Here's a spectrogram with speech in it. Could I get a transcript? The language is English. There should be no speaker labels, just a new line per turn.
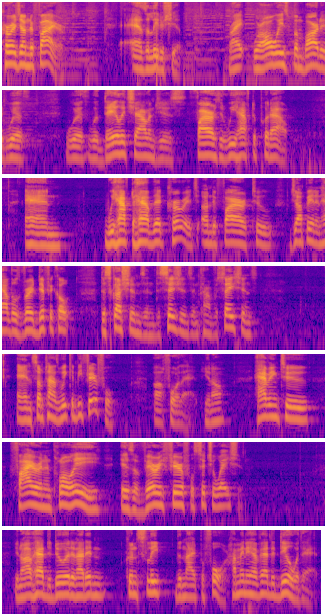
courage under fire as a leadership, right? We're always bombarded with, with, with daily challenges, fires that we have to put out. And we have to have that courage under fire to jump in and have those very difficult discussions and decisions and conversations. And sometimes we can be fearful uh, for that, you know? Having to fire an employee is a very fearful situation. You know, I've had to do it and I didn't couldn't sleep the night before. How many have had to deal with that?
